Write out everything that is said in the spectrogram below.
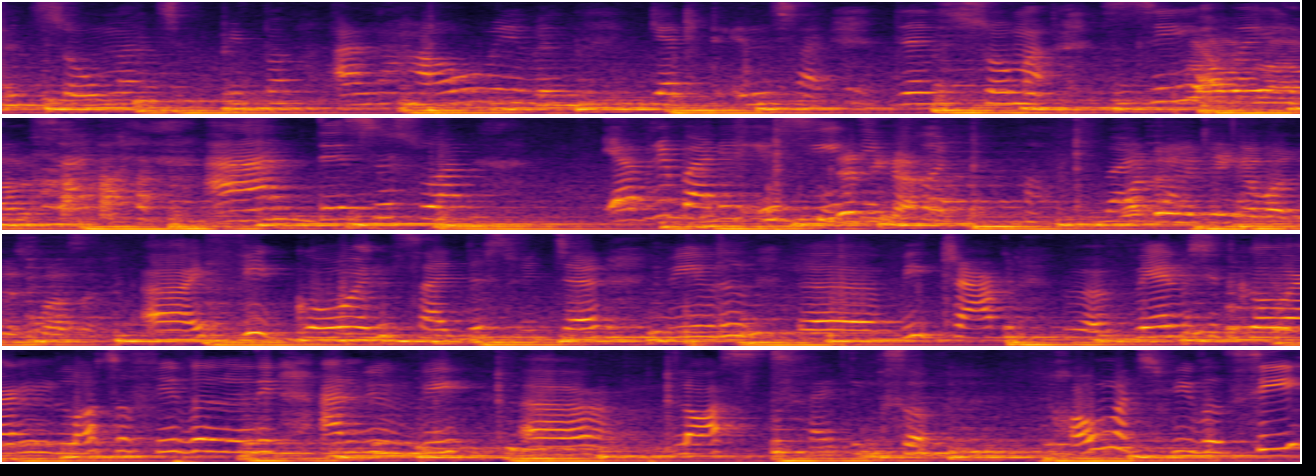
It's so much people and how we will get inside. There's so much. See inside. And this is what everybody is eating Jessica, food. But What do you think about this person? uh, if we go inside this picture, we will uh, be trapped uh, where we should go, and lots of people will be, and we will be uh, lost. I think so. How much we will see?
